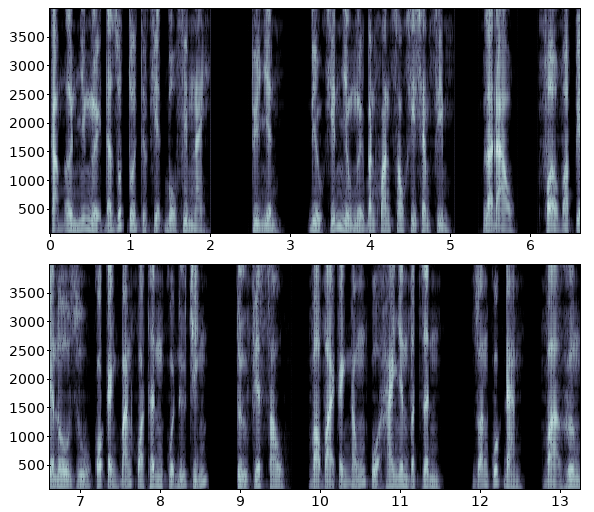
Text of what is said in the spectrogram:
cảm ơn những người đã giúp tôi thực hiện bộ phim này. Tuy nhiên, điều khiến nhiều người băn khoăn sau khi xem phim là đào, phở và piano dù có cảnh bán khỏa thân của nữ chính từ phía sau và vài cảnh nóng của hai nhân vật dân, Doãn Quốc Đan và Hương,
